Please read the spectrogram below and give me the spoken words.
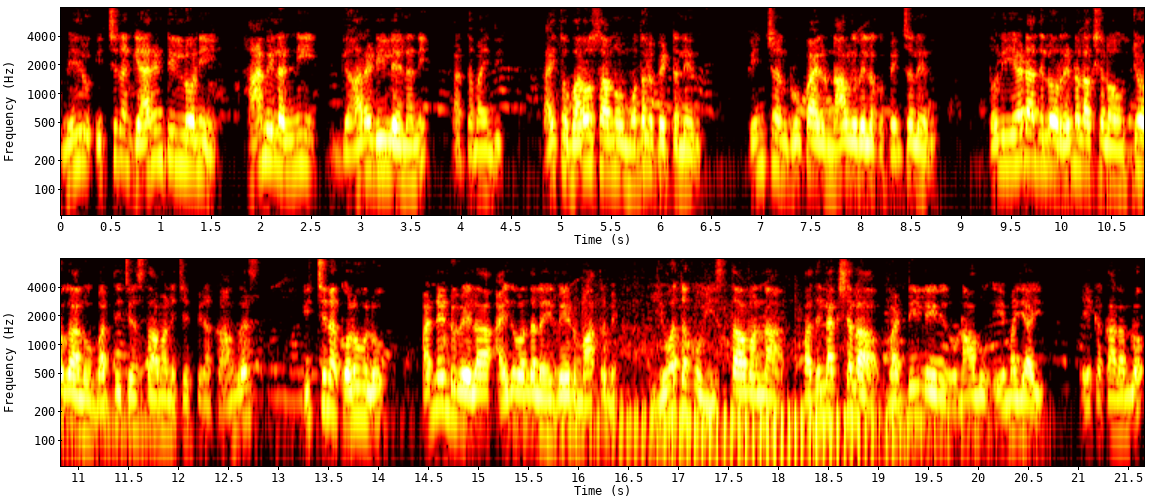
మీరు ఇచ్చిన గ్యారంటీల్లోని హామీలన్నీ గారడీలేనని అర్థమైంది. రైతు భరోసాను మొదలు పెట్టలేదు పింఛన్ రూపాయలు నాలుగు వేలకు పెంచలేదు. తొలి ఏడాదిలో రెండు లక్షల ఉద్యోగాలు భర్తీ చేస్తామని చెప్పిన కాంగ్రెస్ ఇచ్చిన కొలువులు పన్నెండు వేల ఐదు వందల ఇరవై ఏడు మాత్రమే. యువతకు ఇస్తామన్న పది లక్షల వడ్డీ లేని రుణాలు ఏమయ్యాయి? ఏకకాలంలో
